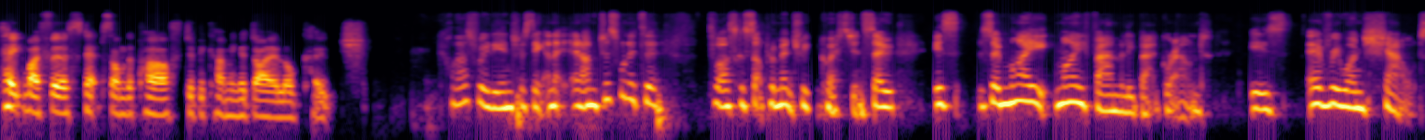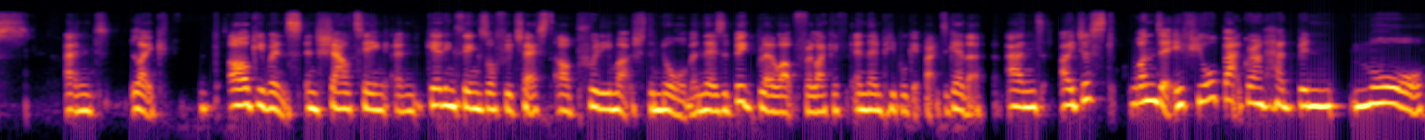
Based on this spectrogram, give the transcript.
take my first steps on the path to becoming a dialogue coach. That's really interesting. And, and I'm just wanted to, to ask a supplementary question. So, is so my my family background is everyone shouts and like arguments and shouting and getting things off your chest are pretty much the norm and there's a big blow up for like if and then people get back together and i just wonder if your background had been more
